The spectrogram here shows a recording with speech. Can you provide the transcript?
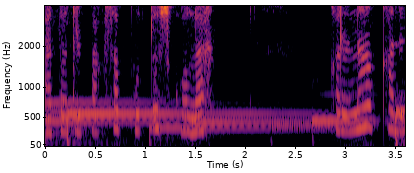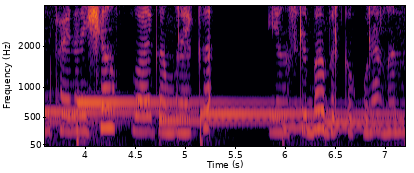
atau terpaksa putus sekolah karena keadaan financial keluarga mereka yang serba berkekurangan.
